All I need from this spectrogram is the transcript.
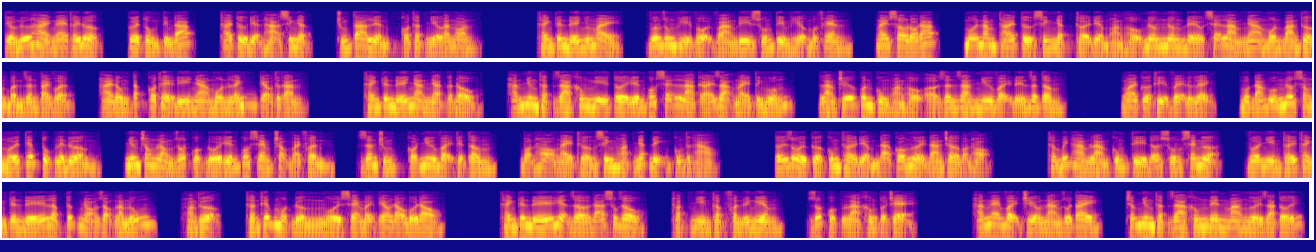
Tiểu nữ hài nghe thấy được, cười tủm tìm đáp, thái tử điện hạ sinh nhật, chúng ta liền có thật nhiều ăn ngon. Thanh tuyên đế nhúng mày, vương dung hỉ vội vàng đi xuống tìm hiểu một phen, ngay sau đó đáp, mỗi năm thái tử sinh nhật thời điểm hoàng hậu nương nương đều sẽ làm nha môn ban thưởng bần dân tài vận, hai đồng tắc có thể đi nha môn lãnh kẹo thức ăn. Thanh tuyên đế nhàn nhạt gật đầu, hắn nhưng thật ra không nghĩ tới Yến quốc sẽ là cái dạng này tình huống, làm chữ quân cùng hoàng hậu ở dân gian như vậy đến dân tâm. Ngoài cửa thị vệ được lệnh, một đám uống nước xong mới tiếp tục lên đường, nhưng trong lòng rốt cuộc đối Yến quốc xem trọng vài phần, dân chúng có như vậy thiện tâm, bọn họ ngày thường sinh hoạt nhất định cũng thực hảo. Tới rồi cửa cung thời điểm đã có người đang chờ bọn họ. Thẩm Bích Hàm làm cung tỳ đỡ xuống xe ngựa, vừa nhìn thấy thành tuyên đế lập tức nhỏ giọng làm nũng, Hoàng thượng, thần thiếp một đường ngồi xe mệt keo đau bối đau. Thành tuyên đế hiện giờ đã xúc dâu, thuật nhìn thập phần uy nghiêm, rốt cuộc là không tuổi trẻ. Hắn nghe vậy chiều nàng dối tay, chấm nhưng thật ra không nên mang người ra tới.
